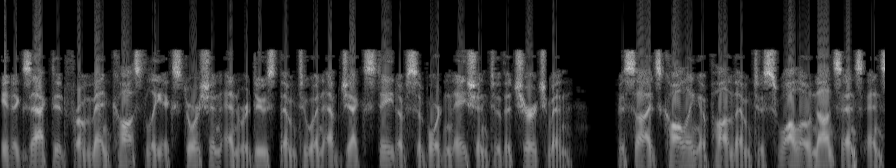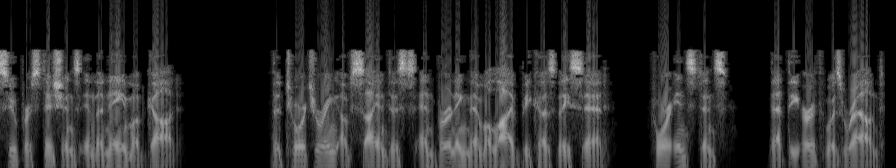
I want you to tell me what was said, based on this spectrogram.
It exacted from men costly extortion and reduced them to an abject state of subordination to the churchmen, besides calling upon them to swallow nonsense and superstitions in the name of God. The torturing of scientists and burning them alive because they said, for instance, that the earth was round,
